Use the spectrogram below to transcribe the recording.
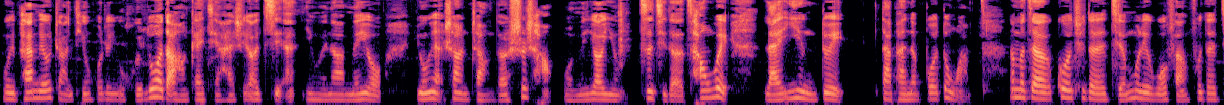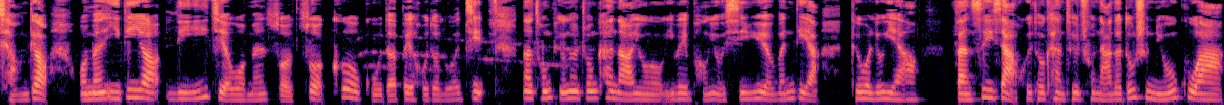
尾盘没有涨停或者有回落的啊，该减还是要减，因为呢没有永远上涨的市场，我们要用自己的仓位来应对大盘的波动啊。那么在过去的节目里，我反复的强调，我们一定要理解我们所做个股的背后的逻辑。那从评论中看呢，有一位朋友新月温迪啊给我留言啊。反思一下，回头看最初拿的都是牛股啊，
